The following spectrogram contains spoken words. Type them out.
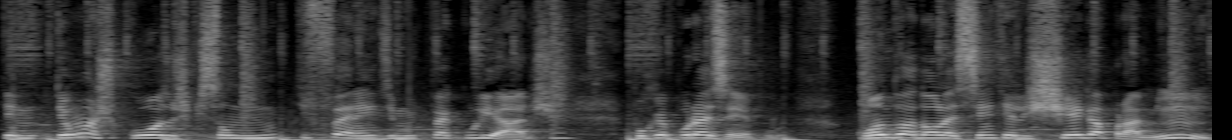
tem, tem umas coisas que são muito diferentes e muito peculiares. Porque, por exemplo, quando o adolescente ele chega pra mim,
